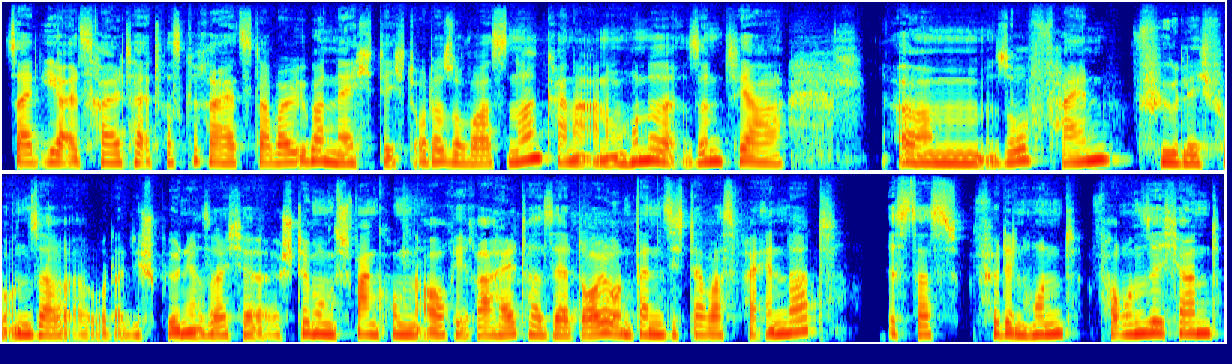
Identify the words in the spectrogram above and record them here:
seid ihr als Halter etwas gereizter, weil übernächtigt oder sowas. Ne? Keine Ahnung. Hunde sind ja ähm, so feinfühlig für unsere, oder die spüren ja solche Stimmungsschwankungen auch ihrer Halter sehr doll. Und wenn sich da was verändert, ist das für den Hund verunsichernd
